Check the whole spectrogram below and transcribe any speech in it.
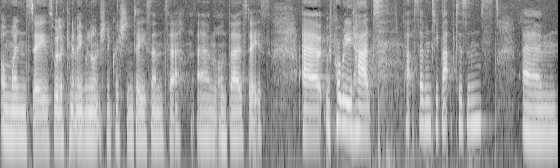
on wednesdays. We're looking at maybe launching a christian day centre um, on thursdays. Uh, we've probably had about 70 baptisms um,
